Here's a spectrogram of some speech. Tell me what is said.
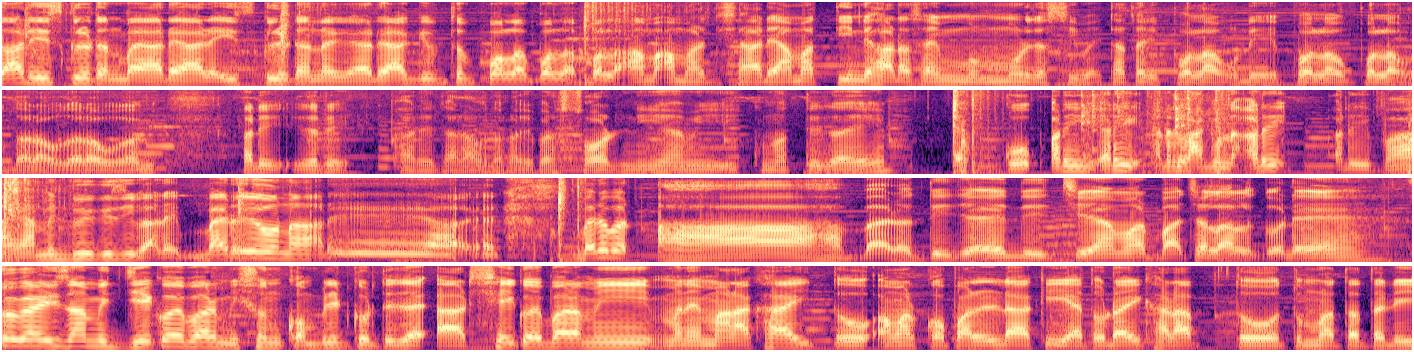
আরে স্কেলেটন ভাই, আরে আরে স্কেলেটন আরে, আগে তো পলা পলা পলা। আমা- আমার আরে, আমার তিনটে হাট আছে, আমি মরে যাচ্ছি ভাই। তাড়াতাড়ি পলাও রে, পলাও পলাও, দাঁড়াও দাঁড়াও, আমি আরে আরে আরে, দাঁড়াও দাঁড়াও, এবার শর্ট নিয়ে আমি এই কোনাতে যাই। এক কোপ, আরে আরে আরে, লাগে না, আরে আরে ভাই, আমি দুই কেজি, আরে, বাইরেও না, আরে। বেরো বেরো আহ বেরোতে যায় দিচ্ছে আমার পাছা লাল করে। তো গাইজ আমি যে কয়বার মিশন কমপ্লিট করতে যাই, আর সেই কয়বার আমি মানে মারা খাই, তো আমার কপালটা কি এতটাই খারাপ? তো তোমরা তাড়াতাড়ি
